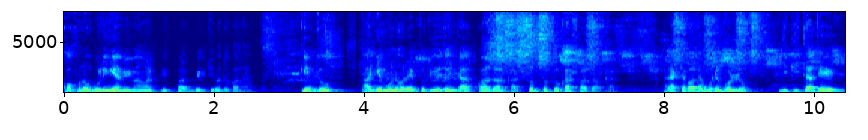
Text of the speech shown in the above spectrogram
কখনো বলিনি আমি, আমার ব্যক্তিগত কথা। কিন্তু আজকে মনে হলো প্রতিবেদনটা করা দরকার, সত্য প্রকাশ হওয়া দরকার। আর একটা কথা মনে পড়ল যে গীতাতে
